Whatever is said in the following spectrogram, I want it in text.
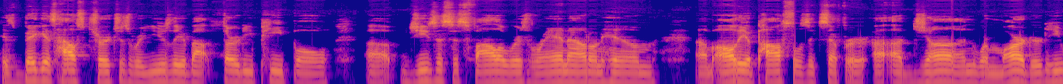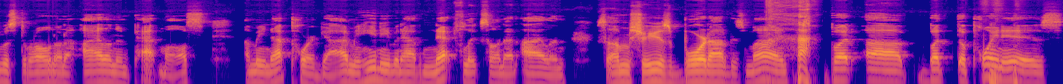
His biggest house churches were usually about 30 people. Uh, Jesus' followers ran out on him. Um, all the apostles, except for uh, uh, John, were martyred. He was thrown on an island in Patmos. I mean, that poor guy. I mean, he didn't even have Netflix on that island, so I'm sure he was bored out of his mind. but uh, but the point is,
